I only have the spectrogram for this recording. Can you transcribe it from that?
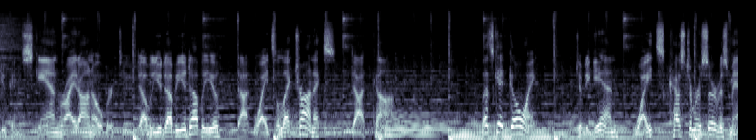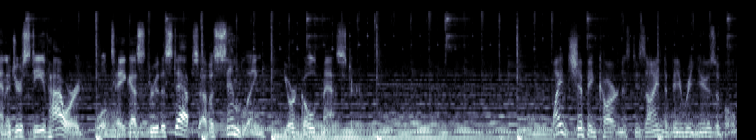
you can scan right on over to www.whiteselectronics.com. Let's get going. To begin, White's customer service manager, Steve Howard, will take us through the steps of assembling your Goldmaster. White's shipping carton is designed to be reusable.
